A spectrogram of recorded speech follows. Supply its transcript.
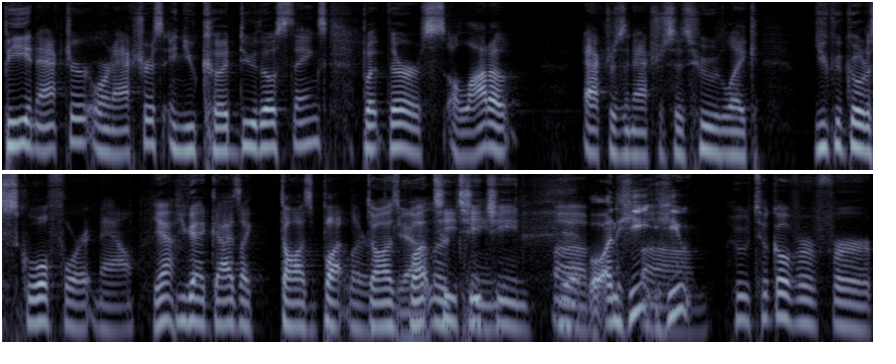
be an actor or an actress and you could do those things but there's a lot of actors and actresses who like you could go to school for it now Yeah. you got guys like Daws Butler Daws Yeah. Butler Teaching. teaching. Yeah. uh, Well, and he he um, who took over for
